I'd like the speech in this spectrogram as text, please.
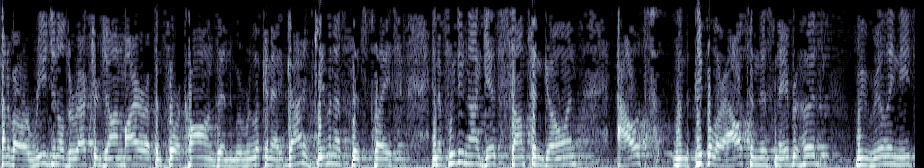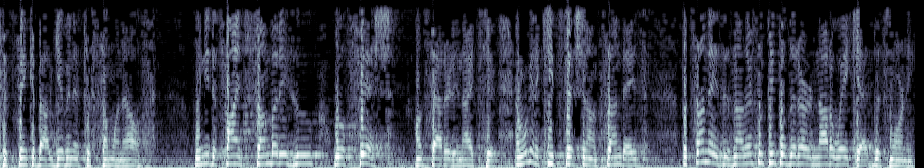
kind of our regional director, John Meyer, up in Fort Collins, and we were looking at God has given us this place, and if we do not get something going out when the people are out in this neighborhood, we really need to think about giving it to someone else. We need to find somebody who will fish on Saturday nights here. And we're going to keep fishing on Sundays. But Sundays is now, there's some people that are not awake yet this morning.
